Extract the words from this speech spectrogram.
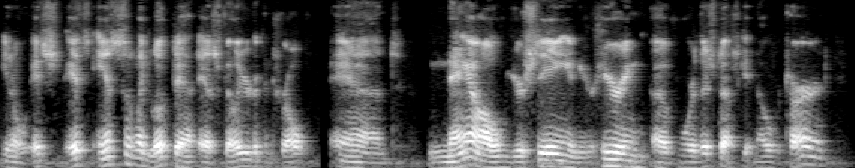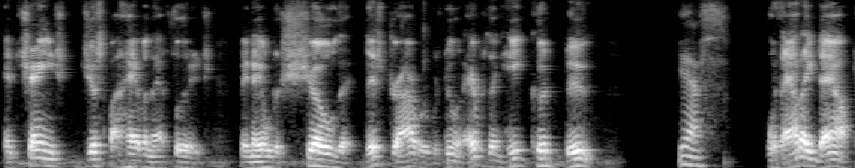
you know, it's it's instantly looked at as failure to control, and now you're seeing and you're hearing of where this stuff's getting overturned and changed just by having that footage, being able to show that this driver was doing everything he could do. Yes. Without a doubt.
